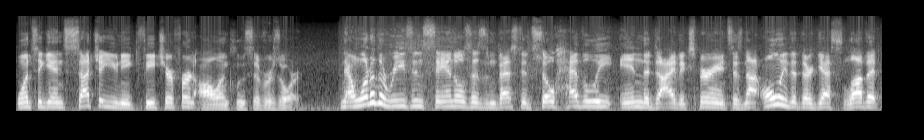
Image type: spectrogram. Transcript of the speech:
Once again, such a unique feature for an all-inclusive resort. Now, one of the reasons Sandals has invested so heavily in the dive experience is not only that their guests love it,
